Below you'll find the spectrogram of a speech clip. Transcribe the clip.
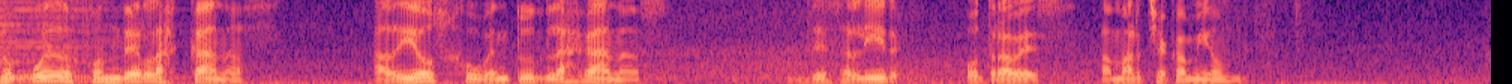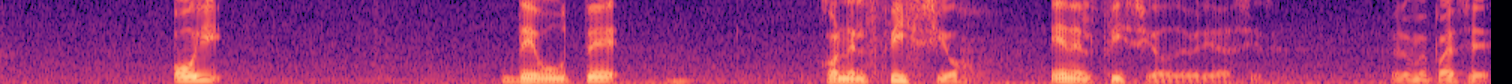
No puedo esconder las canas. Adiós, juventud, las ganas de salir otra vez a marcha camión. Hoy debuté con el fisio, en el fisio debería decir. Pero me parece,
